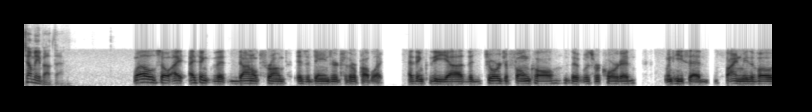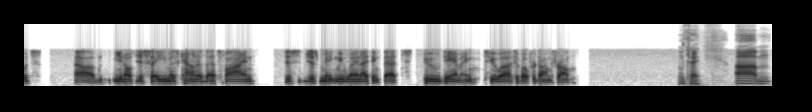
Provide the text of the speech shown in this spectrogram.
Tell me about that. Well, so I, I think that Donald Trump is a danger to the republic. I think the uh, the Georgia phone call that was recorded when he said, "Find me the votes," um, you know, just say you miscounted. That's fine. Just just make me win. I think that's too damning to uh, to vote for Donald Trump. Okay. Um,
